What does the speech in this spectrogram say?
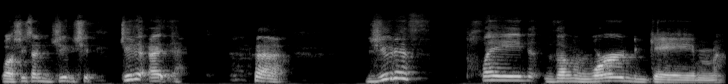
Well, she said she, Judith. Uh, Judith played the word game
